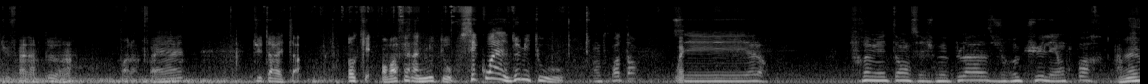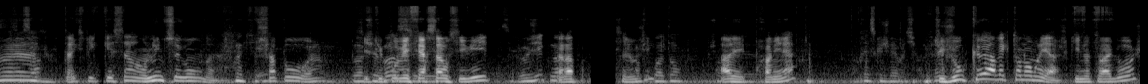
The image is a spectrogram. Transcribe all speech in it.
tu freines un peu, hein. Voilà, freine. Tu t'arrêtes là. Ok, on va faire un demi-tour. C'est quoi un demi-tour? En 3 temps? Ouais. C'est. Alors. Premier temps, c'est je me place, je recule et on repart. Ah ben voilà, t'as expliqué ça en une seconde. Chapeau, hein. Bah, si tu pas, pouvais faire ça aussi vite, C'est logique, non? C'est En logique. trois temps. Allez, euh, première. Après, ce que je vais Tu joues que avec ton embrayage. Kinoto à gauche.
